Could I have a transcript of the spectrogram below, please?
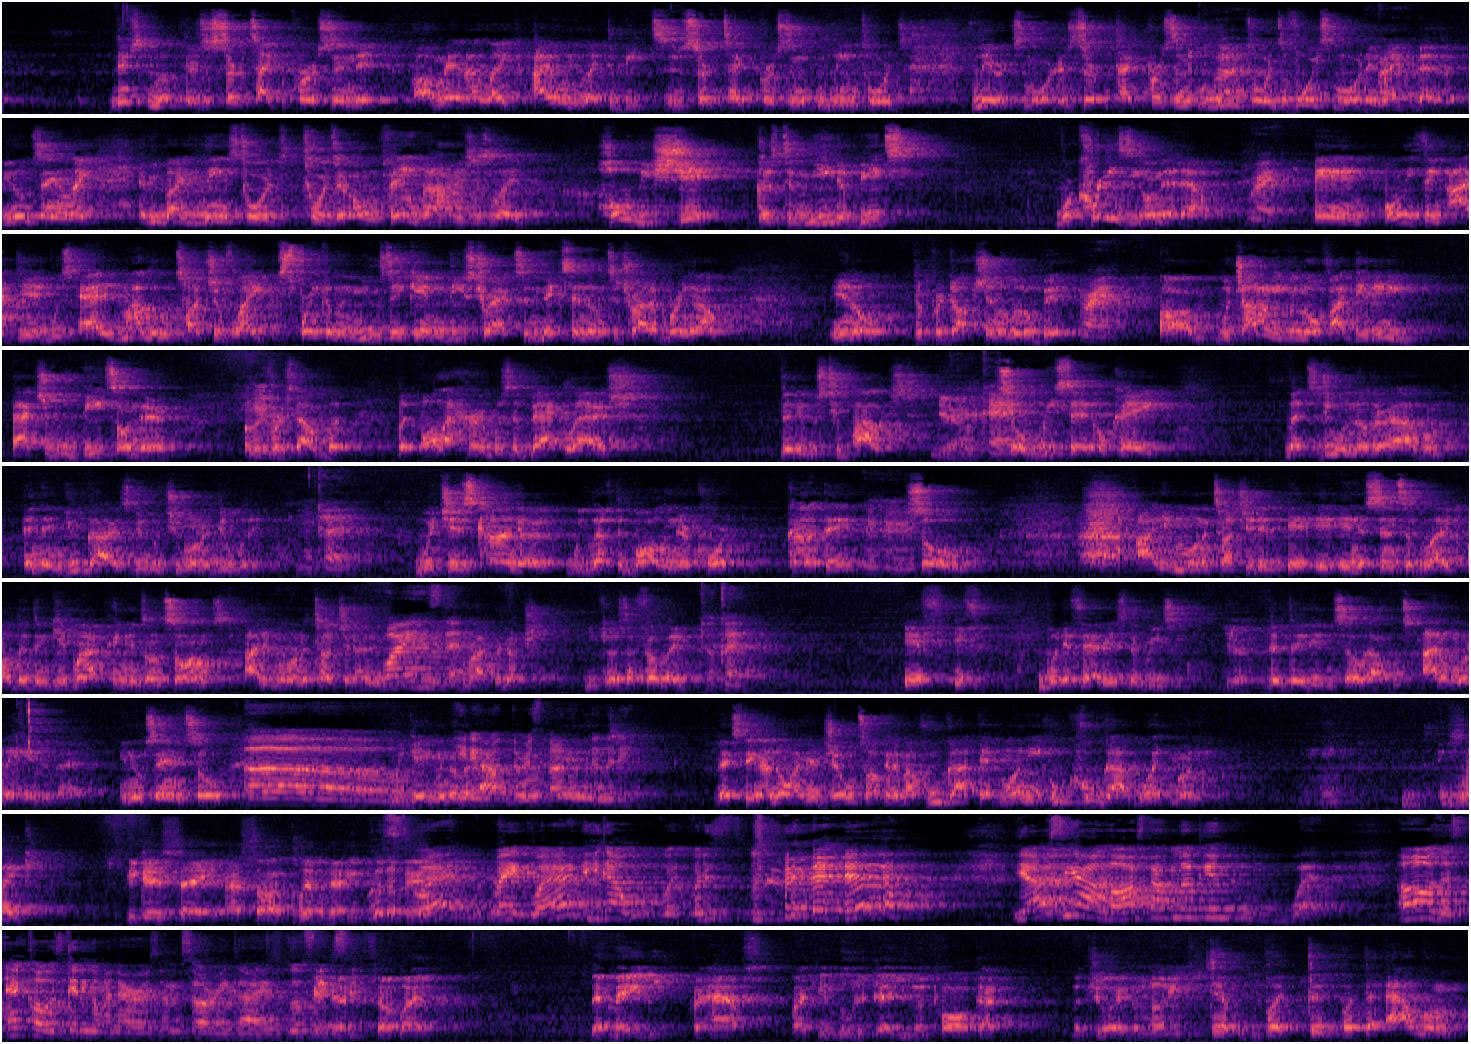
there's look, there's a certain type of person that, oh man, I like, I only like the beats. There's a certain type of person that will lean towards lyrics more. There's a certain type of person that will lean towards a voice more. They Right. like better. You know what I'm saying? Like everybody leans towards towards their own thing. But I was just like, holy shit! Because to me, the beats were crazy on that album. Right. And only thing I did was added my little touch of like sprinkling music in these tracks and mixing them to try to bring out, you know, the production a little bit. Right. Um, which I don't even know if I did any actual beats on there on the first album, but but all I heard was the backlash that it was too polished. Yeah. Okay. So we said, okay, let's do another album, and then you guys do what you want to do with it Okay. which is kind of we left the ball in their court kind of thing. So I didn't want to touch it in, in, in a sense of like other than give my opinions on songs. I didn't want to touch it. I didn't Why is with that? my production because I felt like Okay. if if what if that is the reason Yeah. that they didn't sell albums? I don't want to hinder that. You know what I'm saying? So Oh. we gave him another He didn't want album. the responsibility. and next thing I know, I hear Joe talking about who got that money. Who who got what money? Mm-hmm. Like He did say I saw a clip that he put up. in What? Wait, what? He got what? What is? Y'all see how lost I'm looking? What? Oh, this echo is getting on my nerves. I'm sorry, guys. We'll fix that he it. felt like that maybe, perhaps, like he alluded that you and Paul got majority of the money. There, but the but the album,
